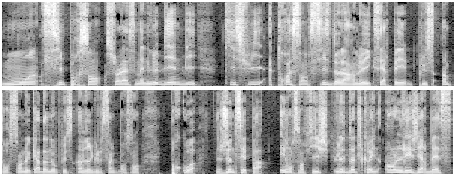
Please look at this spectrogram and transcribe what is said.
moins 6% sur la semaine. Le BNB, qui suit à 306 dollars, le XRP plus 1%, le Cardano plus 1,5%. Pourquoi? Je ne sais pas et on s'en fiche. Le Dogecoin en légère baisse,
